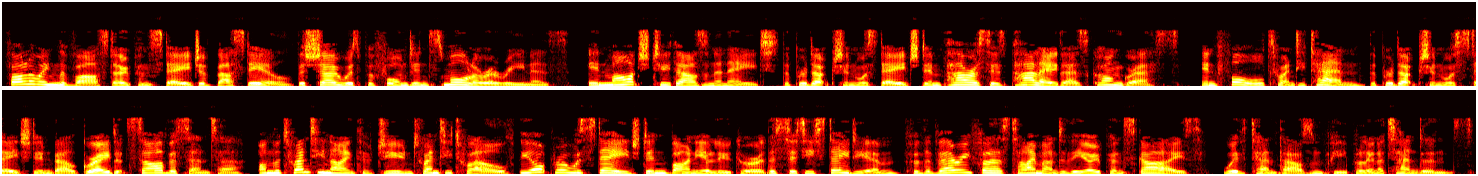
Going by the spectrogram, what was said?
Following the vast open stage of Bastille, the show was performed in smaller arenas. In March 2008, the production was staged in Paris's Palais des Congrès. In fall 2010, the production was staged in Belgrade at Sava Center. On 29 June 2012, the opera was staged in Banja Luka at the City Stadium, for the very first time under the open skies, with 10,000 people in attendance.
